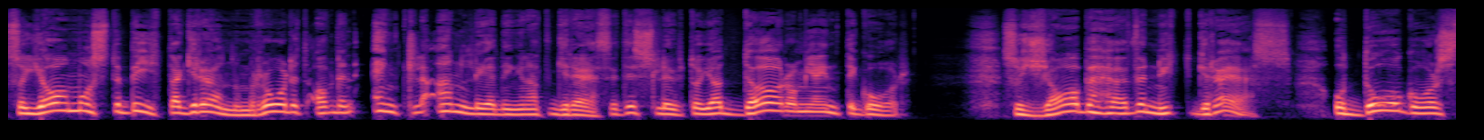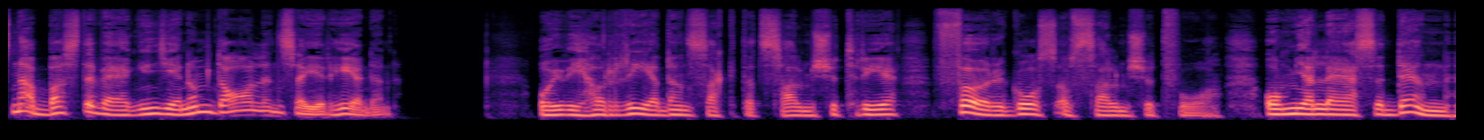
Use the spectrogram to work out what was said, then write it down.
Så jag måste byta grönområdet av den enkla anledningen att gräset är slut och jag dör om jag inte går. Så jag behöver nytt gräs och då går snabbaste vägen genom dalen, säger herden. Och vi har redan sagt att psalm 23 föregås av psalm 22. Om jag läser den,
